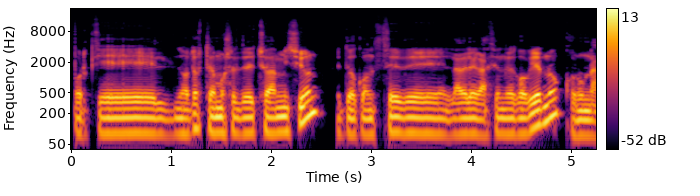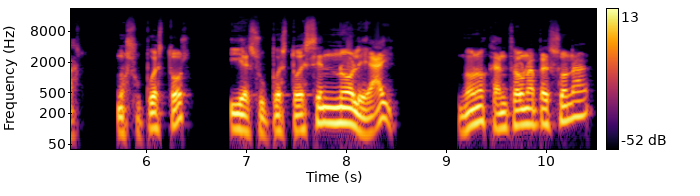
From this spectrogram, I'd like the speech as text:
porque nosotros tenemos el derecho de admisión, que te lo concede la delegación del gobierno, con unos supuestos, y el supuesto ese no le hay. No, no, es que ha entrado una persona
